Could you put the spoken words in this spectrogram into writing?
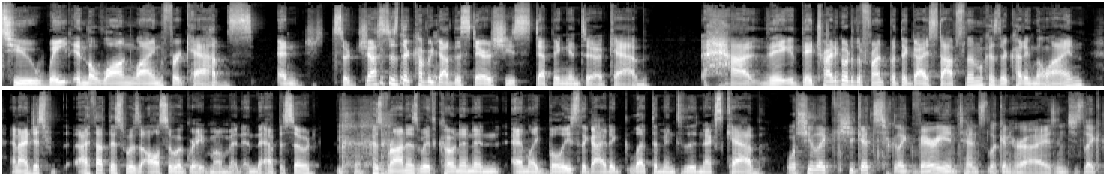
to wait in the long line for cabs and so just as they're coming down the stairs she's stepping into a cab ha, they they try to go to the front but the guy stops them because they're cutting the line and i just i thought this was also a great moment in the episode because ran is with conan and and like bullies the guy to let them into the next cab Well, she like she gets like very intense look in her eyes, and she's like,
